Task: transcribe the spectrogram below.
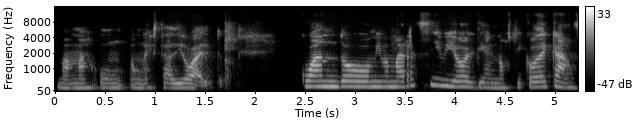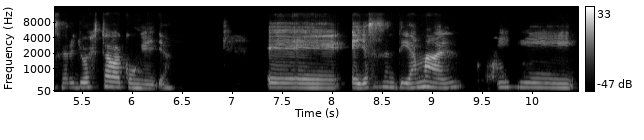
mamas un, un estadio alto. Cuando mi mamá recibió el diagnóstico de cáncer, yo estaba con ella. Eh, ella se sentía mal y,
